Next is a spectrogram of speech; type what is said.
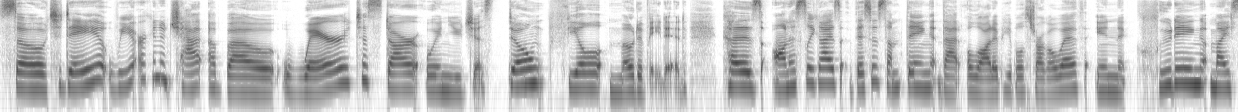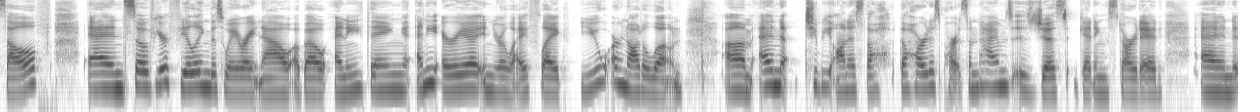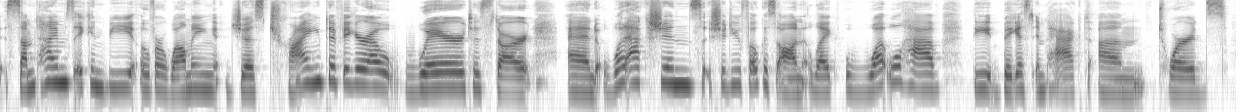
So, today we are going to chat about where to start when you just don't feel motivated. Because honestly, guys, this is something that a lot of people struggle with, including myself. And so, if you're feeling this way right now about anything, any area in your life, like you are not alone. Um, and to be honest, the, the hardest part sometimes is just getting started. And sometimes it can be overwhelming just trying to figure out where to start and what actions should you focus on? Like, what will have the biggest impact um, towards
